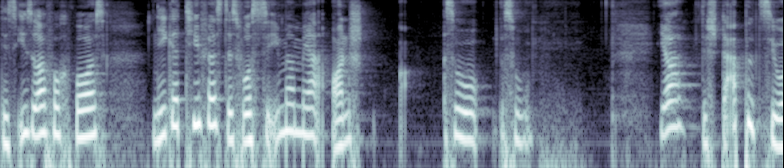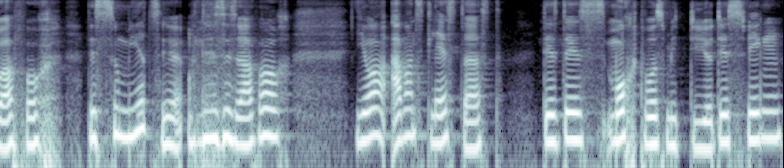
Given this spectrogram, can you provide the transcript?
Das ist einfach was Negatives, das was sie immer mehr an, so, so, ja, das stapelt sich einfach, das summiert sich und das ist einfach, ja, auch wenn du lästerst, das, das macht was mit dir. Deswegen,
